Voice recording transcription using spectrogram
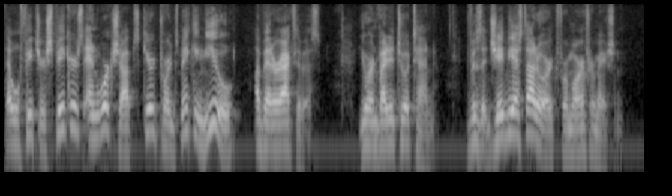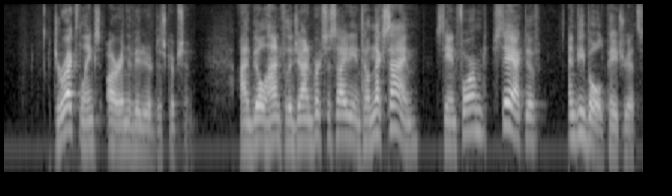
that will feature speakers and workshops geared towards making you a better activist. You're invited to attend. Visit jbs.org for more information. Direct links are in the video description. I'm Bill Hahn for the John Birch Society. Until next time, stay informed, stay active, and be bold, Patriots.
